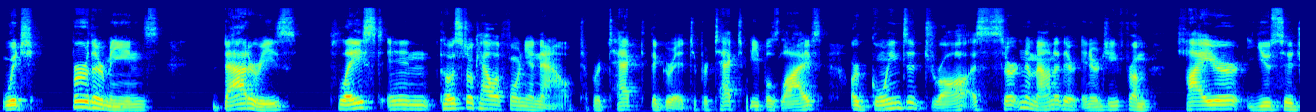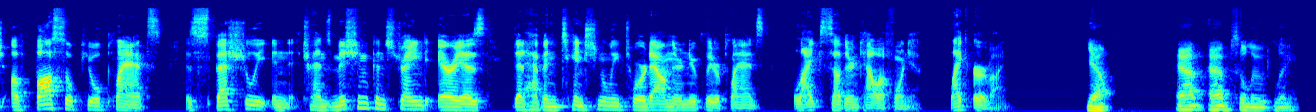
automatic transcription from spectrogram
which further means batteries placed in coastal California now to protect the grid, to protect people's lives, are going to draw a certain amount of their energy from higher usage of fossil fuel plants, especially in transmission constrained areas that have intentionally tore down their nuclear plants, like Southern California, like Irvine. Yeah, ab- absolutely.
